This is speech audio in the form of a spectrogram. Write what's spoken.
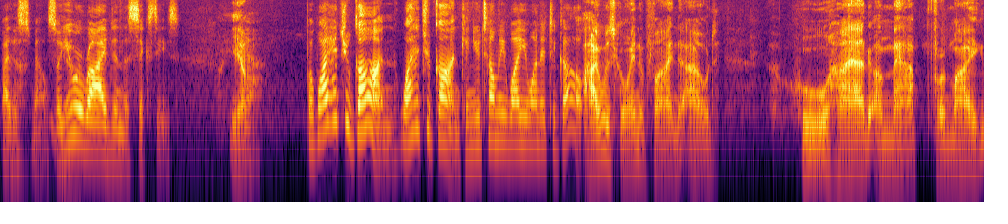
by the smell. So you arrived in the '60s. Yeah. Yeah. But why had you gone? Why had you gone? Can you tell me why you wanted to go? I was going to find out who had a map for my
